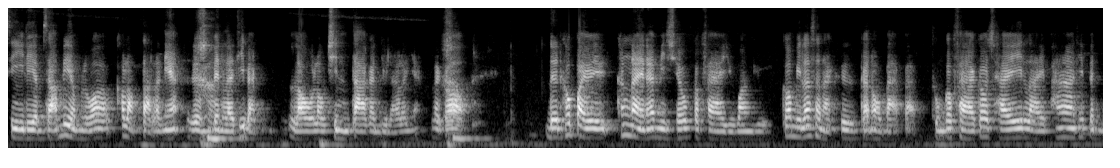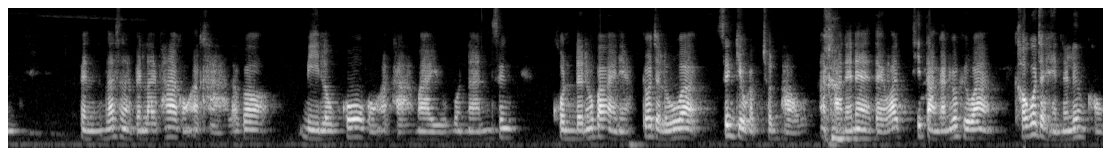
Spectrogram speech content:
สี่เหลี่ยมสามเหลี่ยมหรือว่าข้าวหลามตัดอะไรเนี้ยเออมันเป็นอะไรที่แบบเราเราชินตากันอยู่แล้วอะไรเงี้ย แล้วก็ เดินเข้าไปข้างในนะมีเชลฟ์กาแฟอยู่วางอยู่ ก็มีลักษณะคือการออกแบบแบบ ถุงกาแฟก็ใช้ลายผ้าที่เป็น เป็นลักษณะเป็นลายผ้าของอาขาแล้วก็มีโลโก้ของอาคามาอยู่บนนั้น ซึ่งคนเดินเข้าไปเนี่ย ก็จะรู้ว่าซึ่งเกี่ยวกับชนเผ่าอาข่าแน่ๆแต่ว่าที่ต่างกันก็คือว่าเขาก็จะเห็นในเรื่องของ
